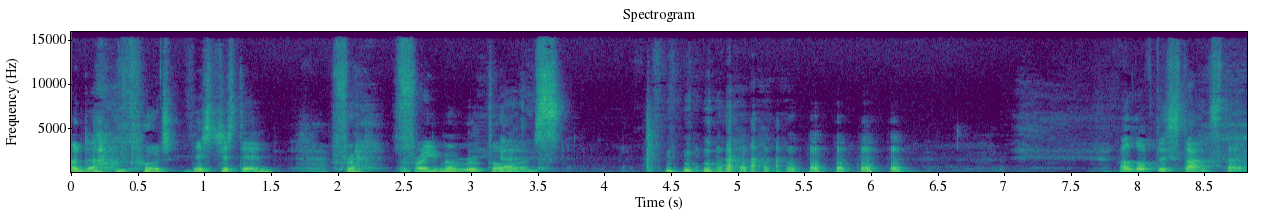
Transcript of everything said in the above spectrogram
And uh, unfortunately, this just in. Fre- Freeman reports. I love this stance though.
